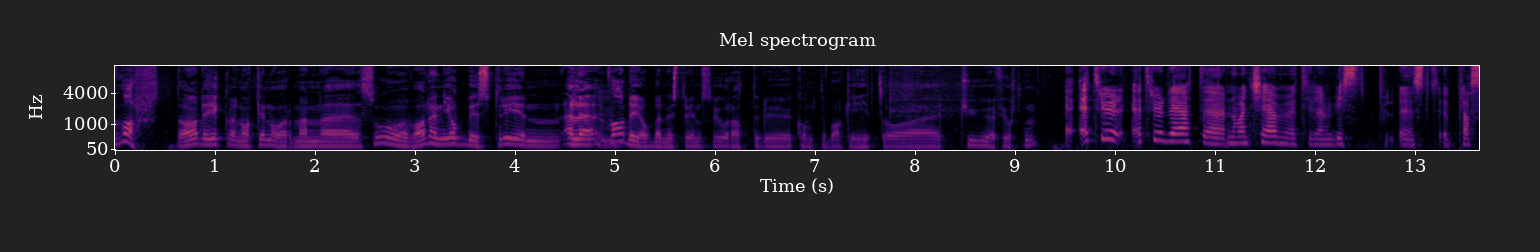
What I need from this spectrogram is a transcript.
hvert, da, det gikk vel noen år, men uh, så var det en jobb i Stryn Eller mm. var det jobben i Stryn som gjorde at du kom tilbake hit uh, 2014? Jeg tror, jeg tror, det at uh, når man kommer til en viss plass,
